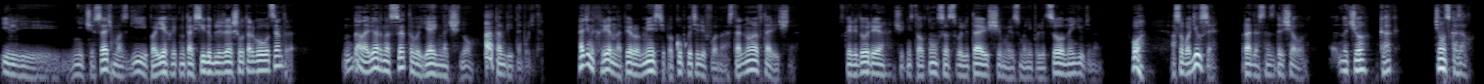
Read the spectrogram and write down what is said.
Или не чесать мозги и поехать на такси до ближайшего торгового центра? Да, наверное, с этого я и начну. А там видно будет. Один хрен на первом месте покупка телефона, остальное вторично. В коридоре чуть не столкнулся с вылетающим из манипуляционной Юдином. «О, освободился?» — радостно затрещал он. «Ну чё, как? Чё он сказал?»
